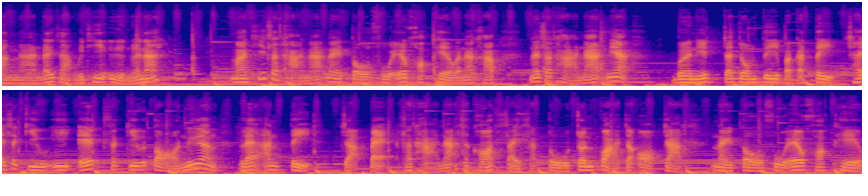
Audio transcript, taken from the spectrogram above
ลังงานได้จากวิธีอื่นด้วยนะ มาที่สถานะในโตฟูเอลค็อกเทลกันนะครับ ในสถานะเนี่ยเบอร์นิสจะโจมตีปกติใช้สกิล EX สกิลต่อเนื่อง และอันติจะแปะสถานะสคอตใส่ศัตรูจนกว่าจะออกจากในโตฟูเอลค็อกเทล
